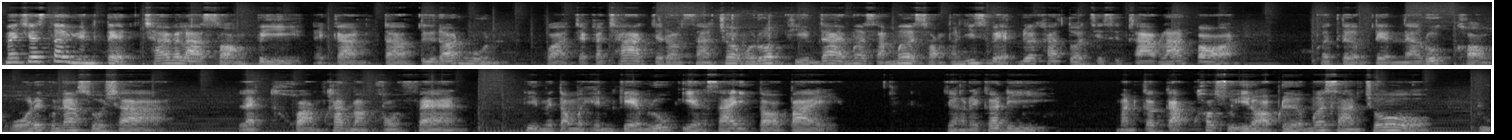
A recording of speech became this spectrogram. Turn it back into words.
แมนเชสเตอร์ยูไนเต็ดใช้เวลา 2 ปีในการตามตื้อดอทมุน กว่าจะกระชากเจดอนซานโชมาร่วมทีมได้เมื่อซัมเมอร์ 2021 ด้วยค่าตัว 73 ล้านปอนด์เพื่อเติมเต็มแนวรุกของโอเลกุน่าโซชา และความคาดหวังของแฟน ที่ไม่ต้องมาเห็นเกมลุกเอียงซ้ายอีกต่อไป อย่างไรก็ดี มันก็กลับเข้าสู่อีหลอบเดิมเมื่อซานโชดู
